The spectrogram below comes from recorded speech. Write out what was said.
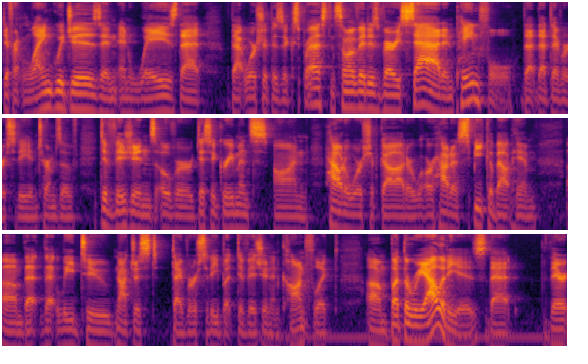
different languages and, and ways that that worship is expressed and some of it is very sad and painful that that diversity in terms of divisions over disagreements on how to worship god or, or how to speak about him um, that that lead to not just diversity but division and conflict. Um, but the reality is that there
